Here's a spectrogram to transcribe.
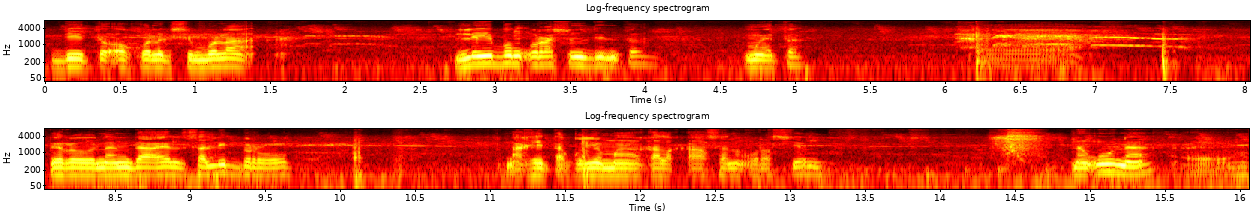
Dito ako nagsimula. Libong orasyon din to. Mga ito. Pero nang dahil sa libro, nakita ko yung mga kalakasan ng orasyon. Nang una, eh,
